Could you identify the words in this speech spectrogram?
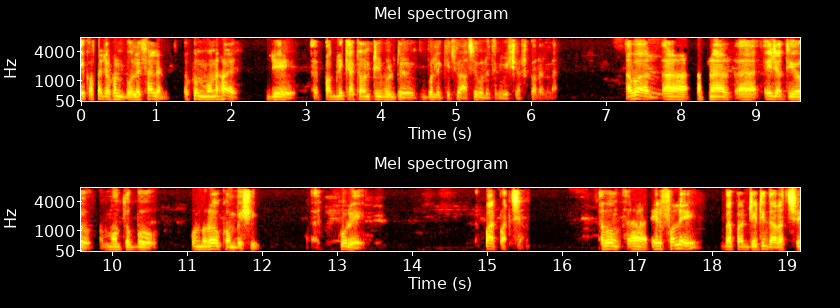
এ কথা যখন বলে ফেলেন, তখন মনে হয় যে পাবলিক অ্যাকাউন্টেবল বলে কিছু আছে বলে তিনি বিশ্বাস করেন না। আবার আপনার এই জাতীয় মন্তব্য অন্যরাও কম বেশি করে পার পাচ্ছেন। এবং এর ফলে ব্যাপার যেটি দাঁড়াচ্ছে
